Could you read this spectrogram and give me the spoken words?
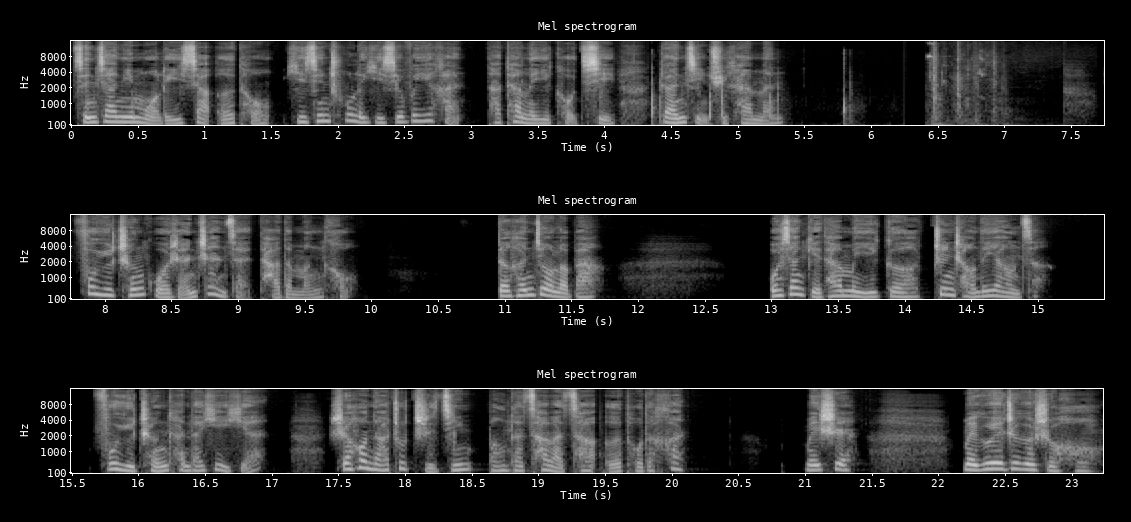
岑佳宁抹了一下额头，已经出了一些微汗。她叹了一口气，赶紧去开门。傅玉成果然站在他的门口，等很久了吧？我想给他们一个正常的样子。傅雨辰看他一眼，然后拿出纸巾帮他擦了擦额头的汗。没事，每个月这个时候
